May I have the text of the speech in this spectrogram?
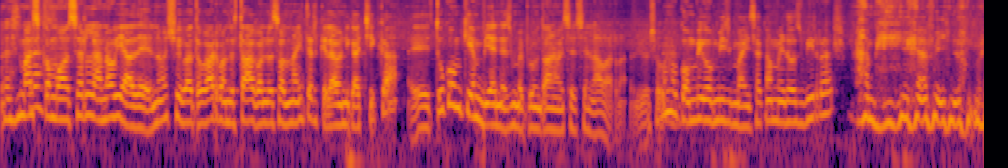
Es más como ser la novia de, ¿no? Yo iba a tocar cuando estaba con los All Nighters, que era la única chica. Eh, ¿Tú con quién vienes? Me preguntaban a veces en la barra. Digo, yo vengo conmigo misma y sácame dos birras. A mí, a mí no me...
